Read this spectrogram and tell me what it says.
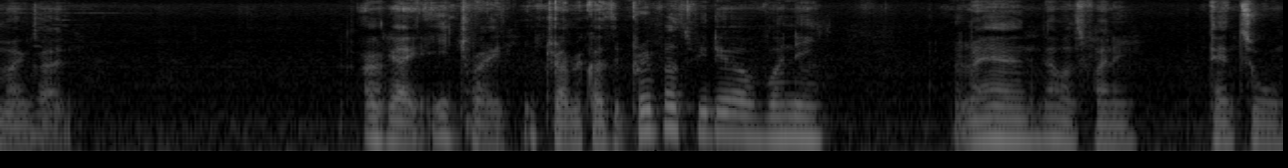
My god. Okay, he tried. He tried because the previous video of winning, man, that was funny. 10 2.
